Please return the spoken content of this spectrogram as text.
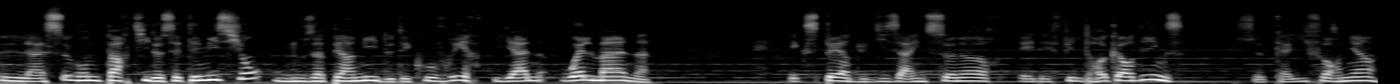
La seconde partie de cette émission nous a permis de découvrir Ian Wellman. Expert du design sonore et des field recordings, ce Californien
